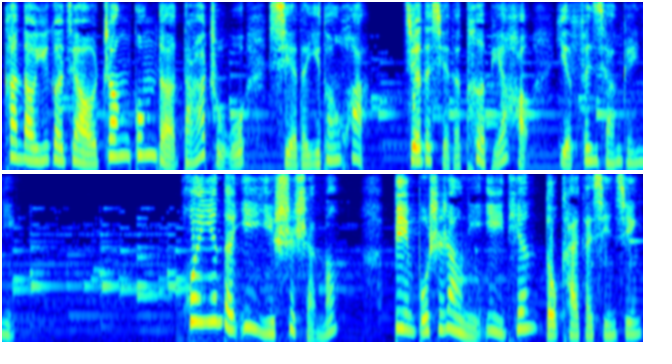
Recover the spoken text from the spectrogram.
看到一个叫张工的答主写的一段话，觉得写的特别好，也分享给你。婚姻的意义是什么？并不是让你一天都开开心心。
